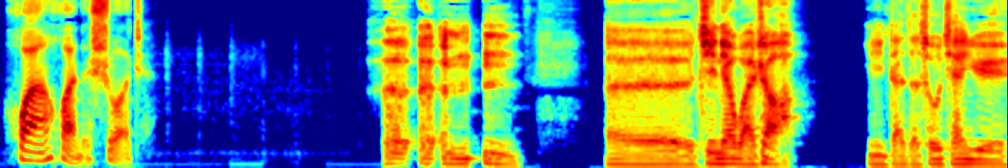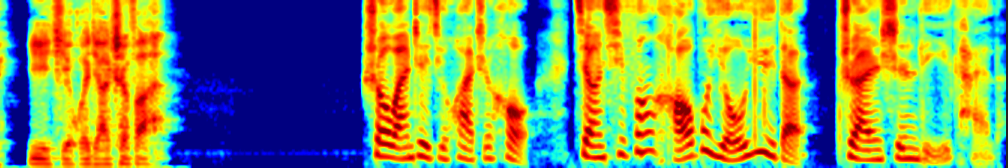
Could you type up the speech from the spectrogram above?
缓缓的说着：“呃呃嗯嗯，呃，今天晚上你带着苏千玉一起回家吃饭。”说完这句话之后，蒋奇峰毫不犹豫的转身离开了。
